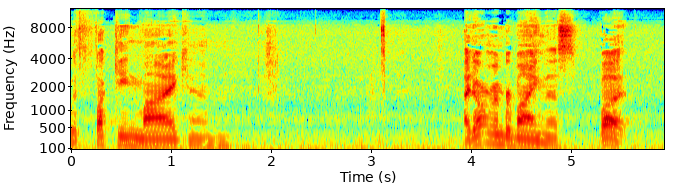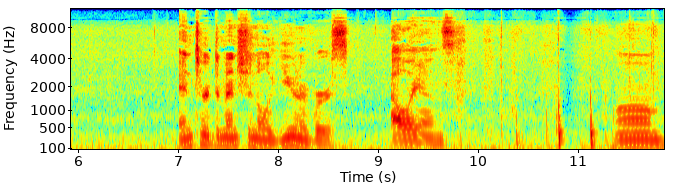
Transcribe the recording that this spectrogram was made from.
With fucking My Chem. I don't remember buying this, but Interdimensional Universe Aliens. Um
